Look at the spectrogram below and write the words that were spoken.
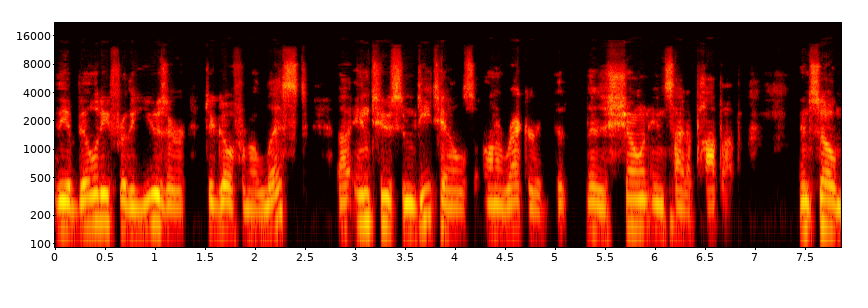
the ability for the user to go from a list uh, into some details on a record that, that is shown inside a pop-up. And so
